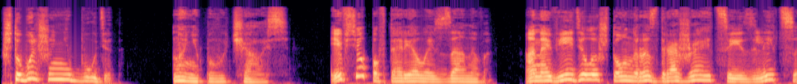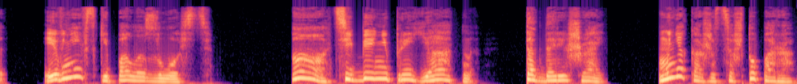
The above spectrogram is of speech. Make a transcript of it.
что больше не будет, но не получалось. И все повторялось заново. Она видела, что он раздражается и злится, и в ней вскипала злость. «А, тебе неприятно? Тогда решай. Мне кажется, что пора.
